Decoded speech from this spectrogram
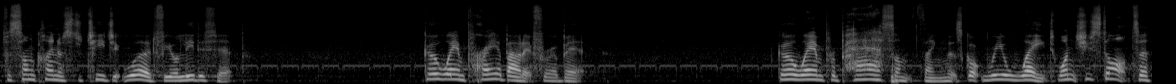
for some kind of strategic word for your leadership. Go away and pray about it for a bit. Go away and prepare something that's got real weight. Once you start to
